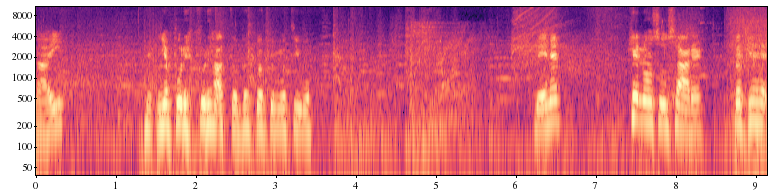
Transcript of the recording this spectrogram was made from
Dai. Mi ha pure curato per qualche motivo. Bene. Che non so usare. Perché,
